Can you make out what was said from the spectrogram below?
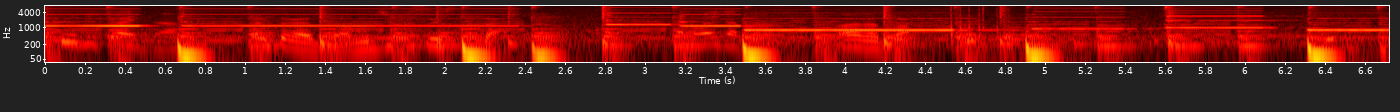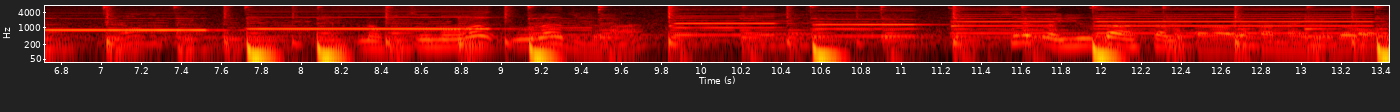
った。った。た。可かった。普通の裏裏じゃないそれか U ターンしたのかが分かんないけど、う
